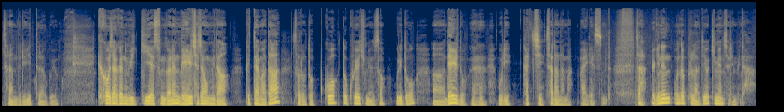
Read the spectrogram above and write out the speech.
사람들이 있더라고요. 크고 작은 위기의 순간은 매일 찾아옵니다. 그때마다 서로 돕고 또 구해주면서 우리도 어, 내일도 우리 같이 살아남아 봐야겠습니다. 자 여기는 온더풀 라디오 김현철입니다.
